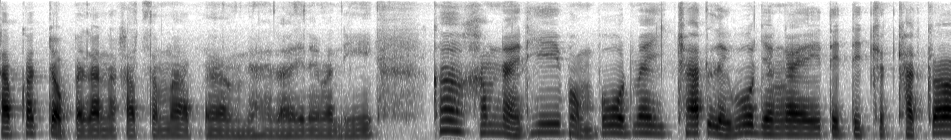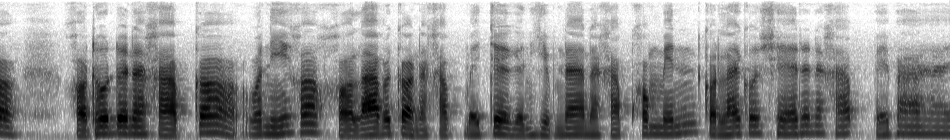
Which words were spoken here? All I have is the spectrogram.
ครับก็จบไปแล้วนะครับสำหรับเอ่อไฮไลท์ในวันนี้ ก็คำไหนที่ผมพูดไม่ชัดหรือพูดยังไงติดติดขัดขัดๆก็ขอโทษด้วยนะครับ ก็วันนี้ก็ขอลาไปก่อนนะครับ ไว้เจอกันคลิปหน้านะครับ คอมเมนต์ กดไลค์ กดแชร์ด้วยนะครับ บ๊ายบาย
